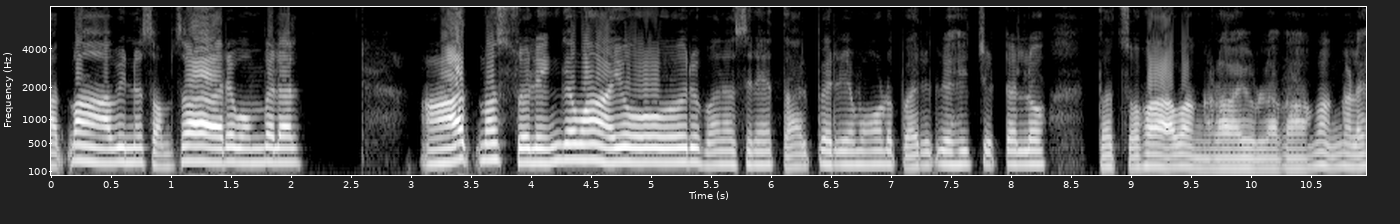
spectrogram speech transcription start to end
ആത്മാവിന് സംസാരവും ബലാൽ ആത്മസ്വലിംഗമായോരു മനസ്സിനെ താല്പര്യമോട് പരിഗ്രഹിച്ചിട്ടല്ലോ തത്സ്വഭാവങ്ങളായുള്ള കാമങ്ങളെ.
